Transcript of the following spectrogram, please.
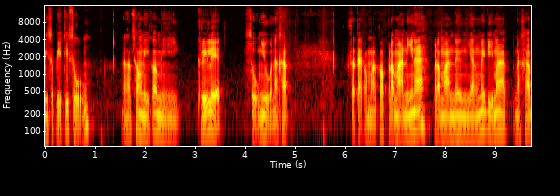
มีสปีดที่สูง นะครับ ช่องนี้ก็มีครีเลตสูงอยู่นะครับสแตทออกมาก็ประมาณนี้นะ ประมาณหนึ่งยังไม่ดีมากนะครับ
